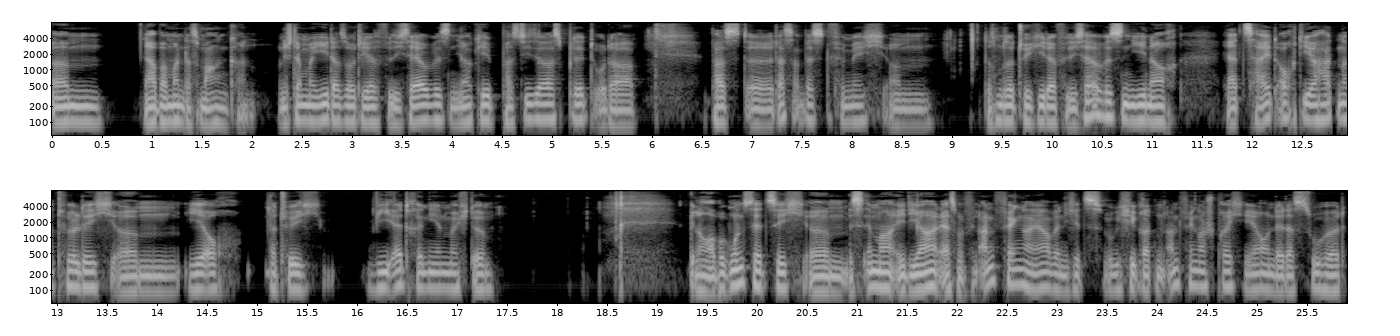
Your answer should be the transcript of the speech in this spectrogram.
ähm, ja, wann man das machen kann. Und ich denke mal, jeder sollte ja für sich selber wissen, ja, okay, passt dieser Split oder passt äh, das am besten für mich. Ähm, das muss natürlich jeder für sich selber wissen, je nach ja, Zeit auch, die er hat natürlich, ähm, je auch natürlich, wie er trainieren möchte. Genau, aber grundsätzlich ähm, ist immer ideal, erstmal für den Anfänger, ja, wenn ich jetzt wirklich hier gerade mit einem Anfänger spreche, ja, und der das zuhört,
